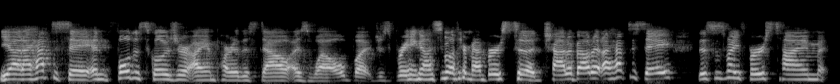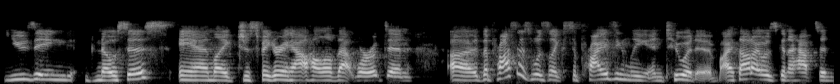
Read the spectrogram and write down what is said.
yeah, and I have to say, and full disclosure, I am part of this DAO as well, but just bringing on some other members to chat about it. I have to say, this was my first time using Gnosis and like just figuring out how all of that worked. And uh, the process was like surprisingly intuitive. I thought I was going to have to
